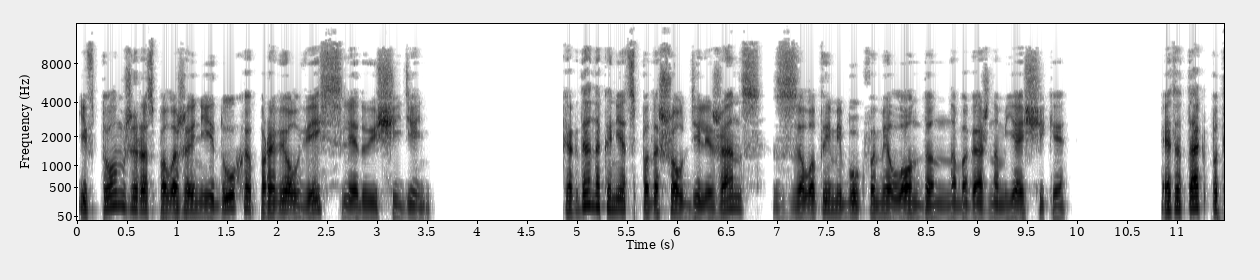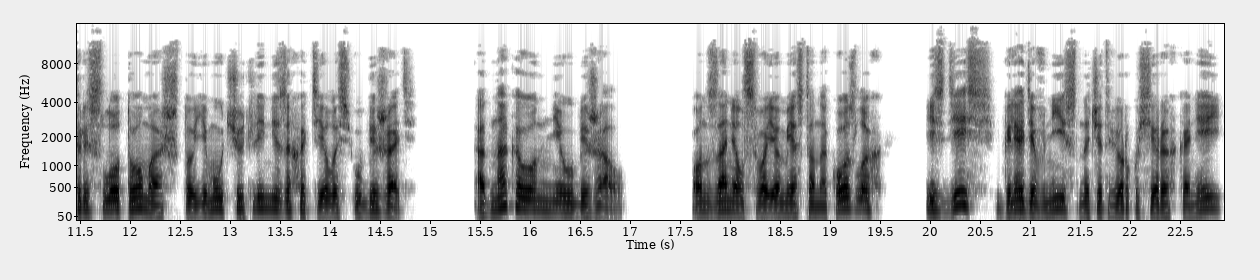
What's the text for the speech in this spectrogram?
и в том же расположении духа провел весь следующий день. Когда, наконец, подошел дилижанс с золотыми буквами «Лондон» на багажном ящике, это так потрясло Тома, что ему чуть ли не захотелось убежать. Однако он не убежал. Он занял свое место на козлах, и здесь, глядя вниз на четверку серых коней,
